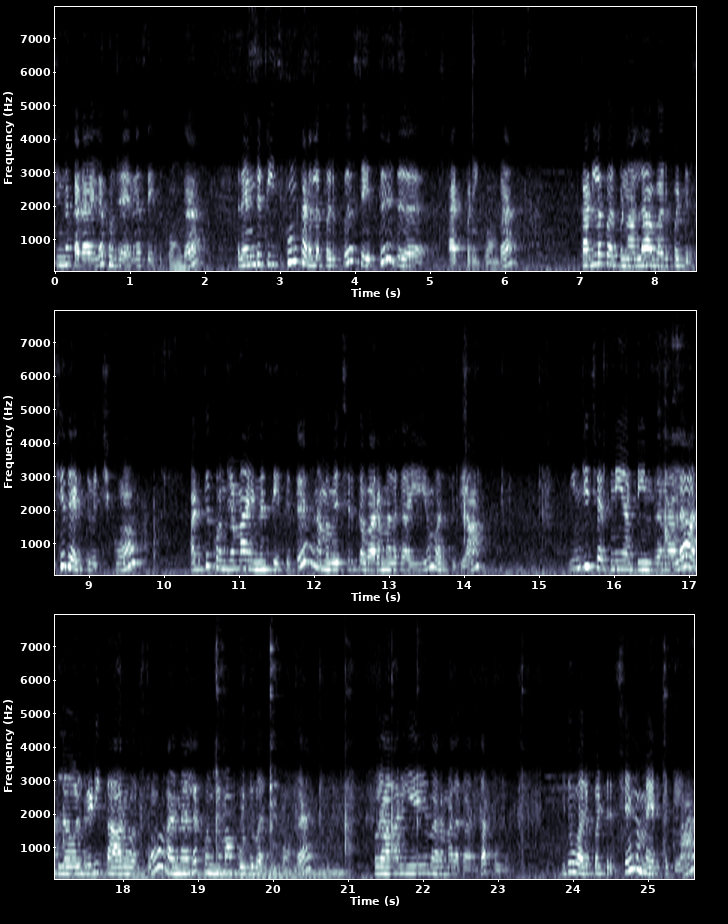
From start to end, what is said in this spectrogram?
சின்ன கடாயில் கொஞ்சம் எண்ணெய் சேர்த்துக்கோங்க. ரெண்டு டீஸ்பூன் கடலைப்பருப்பு சேர்த்து இது ஆட் பண்ணிக்கோங்க. கடலைப்பருப்பு நல்லா வறுப்பட்டுருச்சு இதை எடுத்து வச்சுக்குவோம். அடுத்து கொஞ்சமாக எண்ணெய் சேர்த்துட்டு நம்ம வச்சுருக்க வரமிளகாயையும் வறுத்துக்கலாம். இஞ்சி சட்னி அப்படின்றனால அதில் ஆல்ரெடி காரம் இருக்கும். அதனால் கொஞ்சமாக போட்டு வறுத்துக்கோங்க. ஒரு ஆறு ஏழு வரமிளகா இருந்தால் போதும். இதுவும் வறுப்பட்டுருச்சு நம்ம எடுத்துக்கலாம்.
